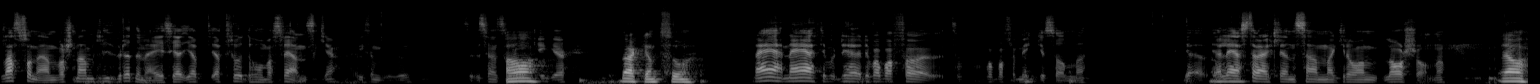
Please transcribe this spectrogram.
Lassonen, vars namn lurade mig, så jag, jag, jag trodde hon var svensk. Liksom, svensk Ja. Verkar inte så. Nej, nej, det, var- det, det var bara för, var bara för mycket som... Jag, jag läste verkligen Sanna Gran Larsson. Ja.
